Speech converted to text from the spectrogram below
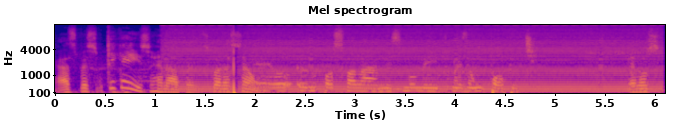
As pessoas. O que, que é isso, Renata? Esse coração? É, eu, eu não posso falar nesse momento, mas é um poppet. Eu não sei.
